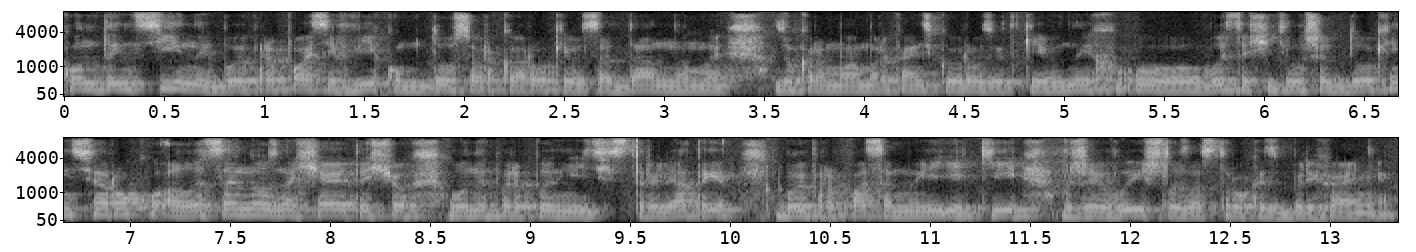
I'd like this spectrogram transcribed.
Конденційних боєприпасів віком до 40 років, за даними, зокрема американської розвідки, в них вистачить лише до кінця року, але це не означає те, що вони перепинять стріляти боєприпасами, які вже вийшли за строки зберігання.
